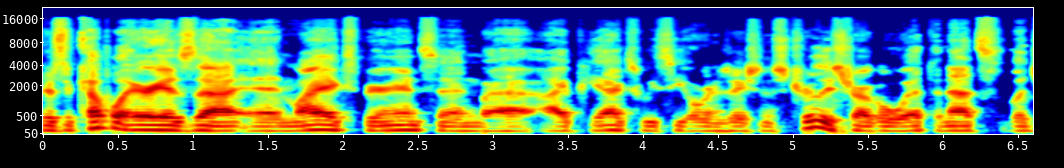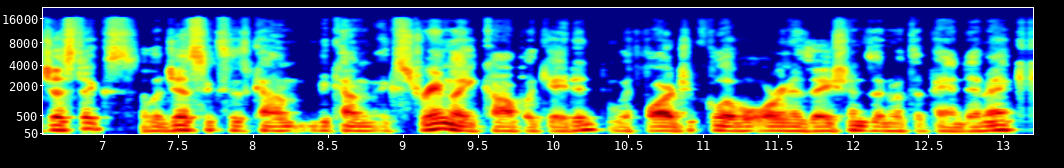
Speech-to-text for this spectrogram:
there's a couple areas that, in my experience and at IPX, we see organizations truly struggle with, and that's logistics. Logistics has come become extremely complicated with large global organizations and with the pandemic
